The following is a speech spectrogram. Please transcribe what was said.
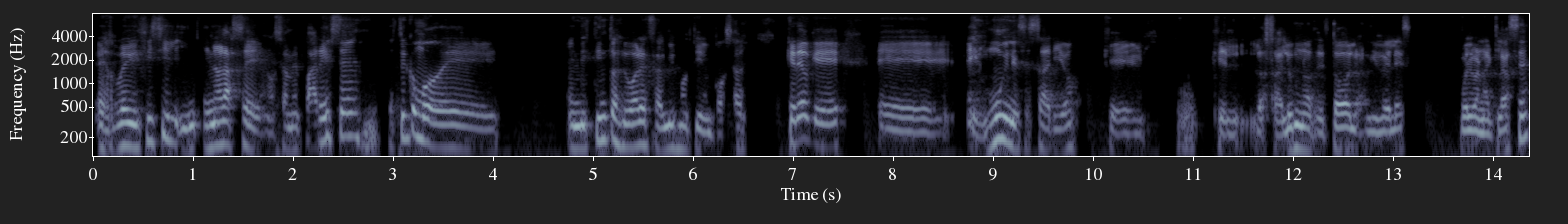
Es re difícil y, no la sé. O sea, me parece, estoy como de, en distintos lugares al mismo tiempo. O sea, creo que eh, es muy necesario que, que, los alumnos de todos los niveles vuelvan a clase.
